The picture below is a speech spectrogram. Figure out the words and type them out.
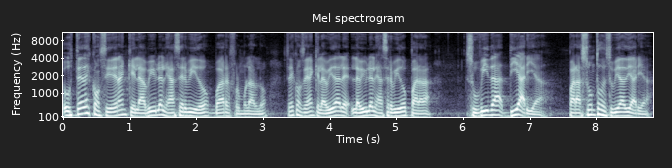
¿Ustedes consideran que la Biblia les ha servido? Voy a reformularlo. ¿Ustedes consideran que la, vida, la Biblia les ha servido para su vida diaria? Para asuntos de su vida diaria.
